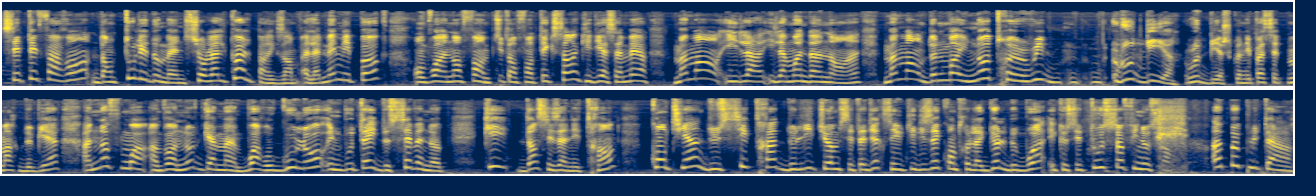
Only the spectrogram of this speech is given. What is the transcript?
C'est effarant dans tous les domaines. Sur l'alcool, par exemple, à la même époque, on voit un enfant, un petit enfant texan, qui dit à sa mère "Maman, il a, il a moins d'un an. Hein. Maman, donne-moi une autre root, beer. Root beer, je connais pas cette marque de bière. À neuf mois, on voit un autre gamin boire au goulot une bouteille de 7-Up, qui, dans ces années 30, contient du citrate de lithium, c'est-à-dire que c'est utilisé contre la gueule de bois et que c'est tout sauf innocent. Un peu plus tard,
